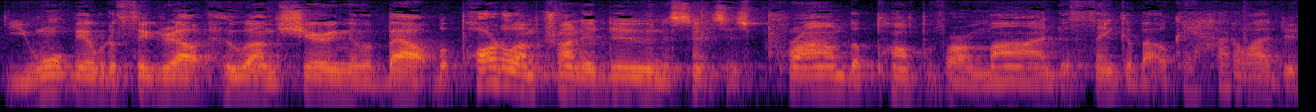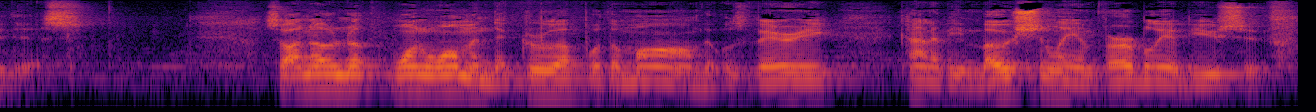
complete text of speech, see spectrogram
you won't be able to figure out who I'm sharing them about. But part of what I'm trying to do, in a sense, is prime the pump of our mind to think about, okay, how do I do this? So I know one woman that grew up with a mom that was very kind of emotionally and verbally abusive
